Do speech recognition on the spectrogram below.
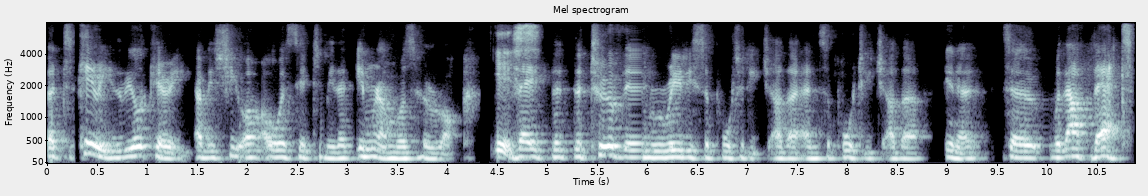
But Kerry, the real Kerry, I mean, she always said to me that Imran was her rock. Yes. They, the, the two of them really supported each other and support each other, you know. So without that,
